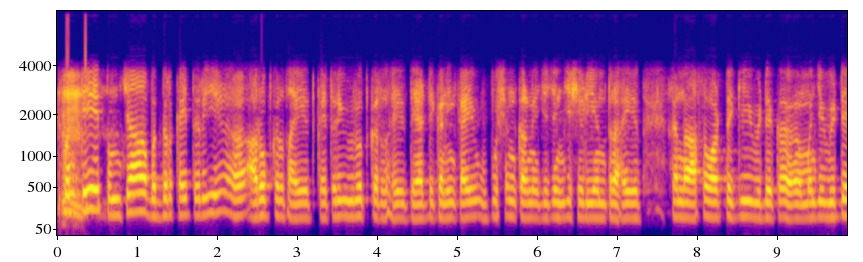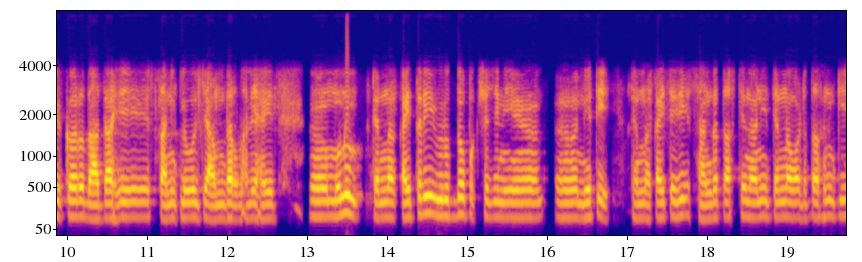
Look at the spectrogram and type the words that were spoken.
पण हम्म. ते तुमच्याबद्दल काहीतरी अं, आरोप करत आहेत काहीतरी विरोध करत आहेत. या ठिकाणी काही उपोषण करण्याचे ज्यांचे षडयंत्र आहेत त्यांना असं वाटतं की विटेकर म्हणजे विटेकर दादा हे स्थानिक लेवलचे आमदार झाले आहेत. अं, म्हणून त्यांना काहीतरी विरुद्ध पक्षाचे ने- अं, नेते त्यांना काहीतरी सांगत असतील आणि त्यांना वाटत असेल की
